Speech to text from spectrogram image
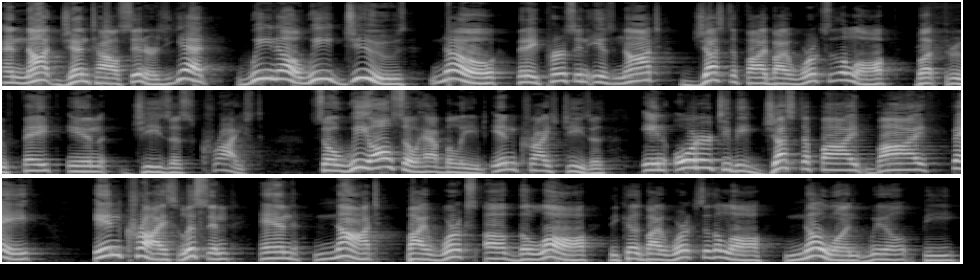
and not Gentile sinners, yet we know, we Jews, know that a person is not justified by works of the law, but through faith in Jesus Christ. So we also have believed in Christ Jesus in order to be justified by faith in Christ, listen, and not by works of the law, because by works of the law, no one will be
